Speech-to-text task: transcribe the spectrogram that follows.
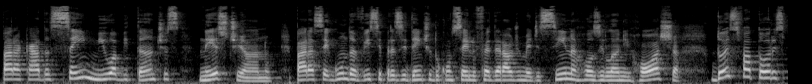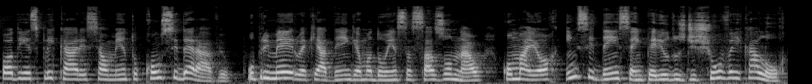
para cada 100 mil habitantes neste ano. Para a segunda vice-presidente do Conselho Federal de Medicina, Rosilane Rocha, dois fatores podem explicar esse aumento considerável. O primeiro é que a dengue é uma doença sazonal com maior incidência em períodos de chuva e calor,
